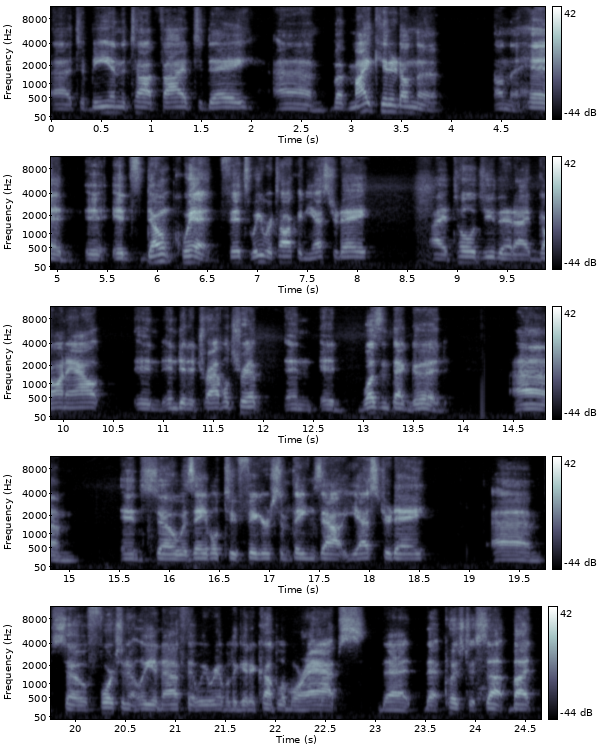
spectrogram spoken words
uh, to be in the top five today. Um, but Mike hit it on the on the head. It, it's don't quit, Fitz. We were talking yesterday. I told you that I'd gone out and, and did a travel trip and it wasn't that good. Um, and so was able to figure some things out yesterday. Um, so fortunately enough that we were able to get a couple of more apps that that pushed us up. But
